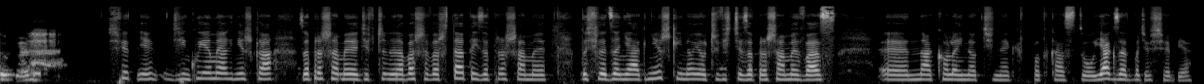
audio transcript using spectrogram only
Super. Świetnie, dziękujemy Agnieszka. Zapraszamy dziewczyny na Wasze warsztaty i zapraszamy do śledzenia Agnieszki. No i oczywiście zapraszamy Was e, na kolejny odcinek podcastu Jak zadbać o siebie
